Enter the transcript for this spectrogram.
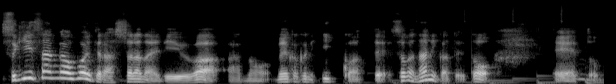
杉井さんが覚えてらっしゃらない理由は、あの、明確に1個あって、それが何かというと、えっと、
